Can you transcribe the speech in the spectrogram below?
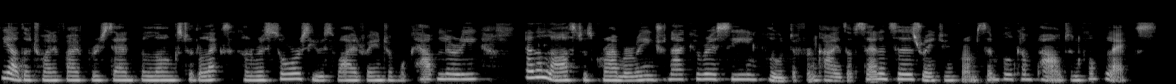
The other 25% belongs to the lexical resource. Use wide range of vocabulary. And the last is grammar range and accuracy. Include different kinds of sentences ranging from simple, compound, and complex.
